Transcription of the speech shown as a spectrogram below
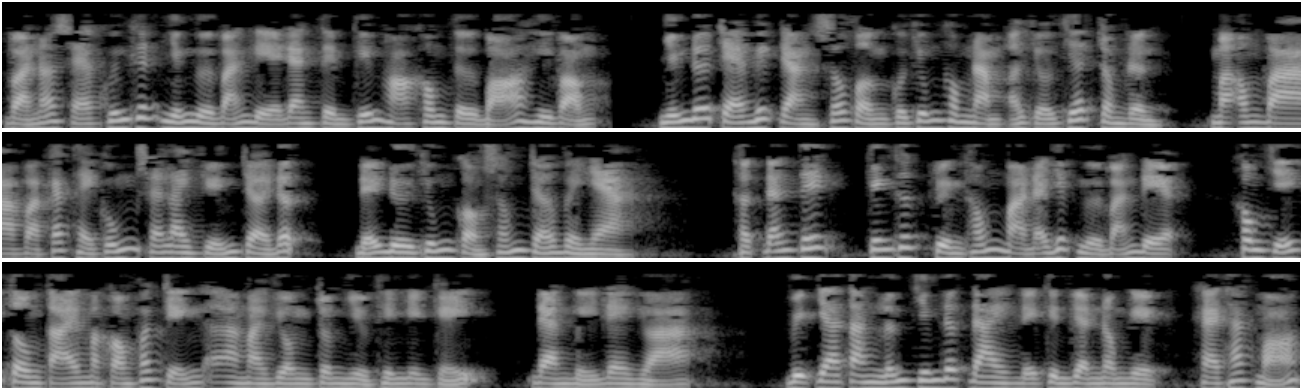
Và nó sẽ khuyến khích những người bản địa đang tìm kiếm họ không từ bỏ hy vọng. Những đứa trẻ biết rằng số phận của chúng không nằm ở chỗ chết trong rừng, mà ông bà và các thầy cúng sẽ lay chuyển trời đất, để đưa chúng còn sống trở về nhà. Thật đáng tiếc, kiến thức truyền thống mà đã giúp người bản địa, không chỉ tồn tại mà còn phát triển ở Amazon trong nhiều thiên niên kỷ, đang bị đe dọa. Việc gia tăng lớn chiếm đất đai để kinh doanh nông nghiệp, khai thác mỏ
